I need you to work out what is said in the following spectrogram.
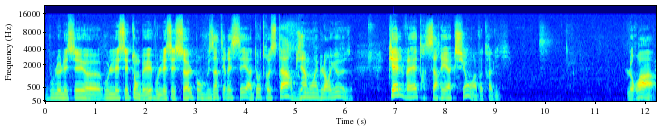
vous, le laissez, euh, vous le laissez tomber, vous le laissez seul pour vous intéresser à d'autres stars bien moins glorieuses. Quelle va être sa réaction, à votre avis? Le roi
